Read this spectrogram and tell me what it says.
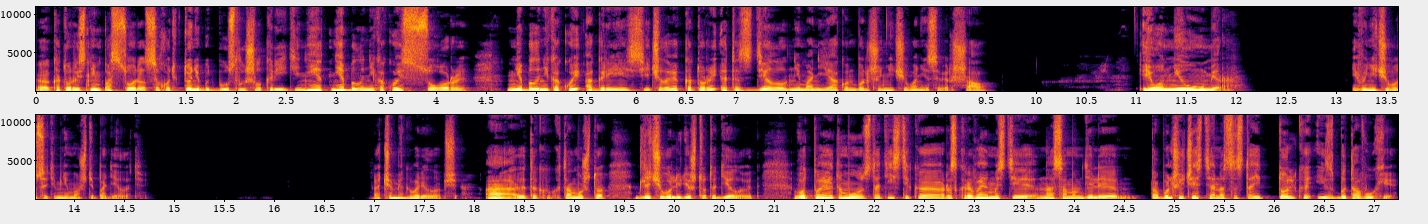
э, который с ним поссорился. Хоть кто-нибудь бы услышал крики. Нет, не было никакой ссоры, не было никакой агрессии. Человек, который это сделал, не маньяк, он больше ничего не совершал. И он не умер. И вы ничего с этим не можете поделать. О чем я говорил вообще? А, это к тому, что для чего люди что-то делают. Вот поэтому статистика раскрываемости на самом деле, по большей части, она состоит только из бытовухи.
